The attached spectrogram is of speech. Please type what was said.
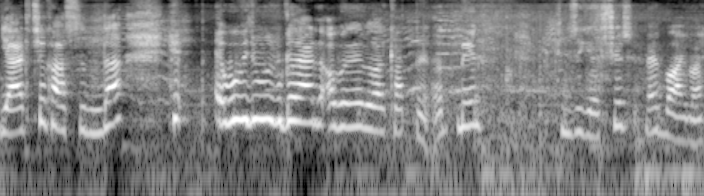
Gerçek aslında. E, bu videomuz bu kadar da abone ve like atmayı unutmayın. Hepinize görüşürüz ve bay bay.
